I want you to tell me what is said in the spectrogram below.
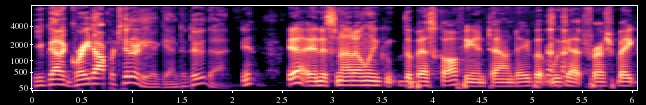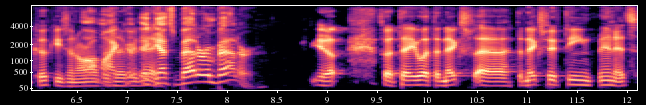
You've got a great opportunity again to do that. yeah yeah and it's not only the best coffee in town dave but we got fresh baked cookies in our Oh office my every day it gets better and better. Yep. So I tell you what, the next uh, the next 15 minutes,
